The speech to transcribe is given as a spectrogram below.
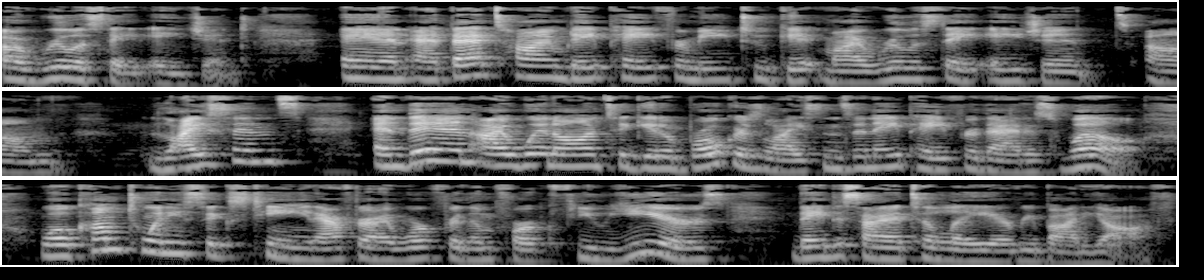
a real estate agent. And at that time, they paid for me to get my real estate agent um, license. And then I went on to get a broker's license and they paid for that as well. Well, come 2016, after I worked for them for a few years, they decided to lay everybody off.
